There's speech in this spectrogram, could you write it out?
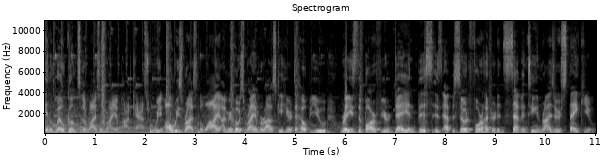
and welcome to the Rise with Ryan podcast, where we always rise with the why. I'm your host, Ryan Borowski, here to help you raise the bar for your day, and this is episode 417, Risers. Thank you.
